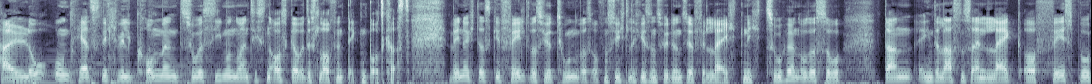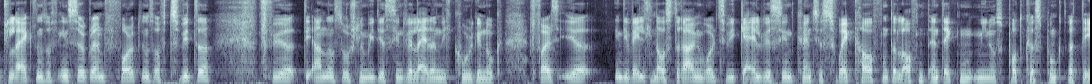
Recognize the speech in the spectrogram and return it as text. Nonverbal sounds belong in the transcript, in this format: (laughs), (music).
Hallo und herzlich willkommen zur 97. Ausgabe des Laufenden Decken Podcasts. Wenn euch das gefällt, was wir tun, was offensichtlich ist, sonst würde uns ja vielleicht nicht zuhören oder so, dann hinterlasst uns ein Like auf Facebook, liked uns auf Instagram, folgt uns auf Twitter. Für die anderen Social Media sind wir leider nicht cool genug. Falls ihr in die Welt hinaustragen wollt, wie geil wir sind, könnt ihr Swag kaufen unter laufend entdecken-podcast.at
